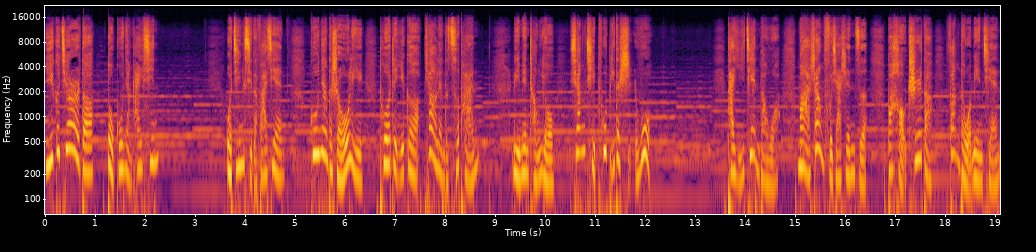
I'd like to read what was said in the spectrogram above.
一个劲儿的逗姑娘开心。我惊喜的发现，姑娘的手里托着一个漂亮的瓷盘，里面盛有香气扑鼻的食物。她一见到我，马上俯下身子，把好吃的放到我面前。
